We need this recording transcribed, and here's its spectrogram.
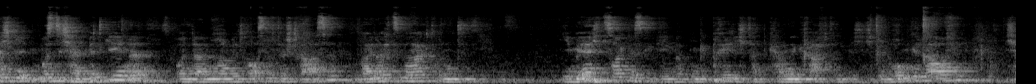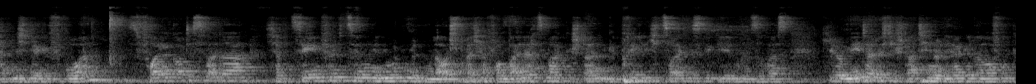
ich, musste ich halt mitgehen ne? und dann waren wir draußen auf der Straße, Weihnachtsmarkt und je mehr ich Zeugnis gegeben habe und gepredigt habe, kam eine Kraft in mich. Ich bin rumgelaufen, ich habe nicht mehr gefroren, das Feuer Gottes war da. Ich habe 10, 15 Minuten mit einem Lautsprecher vom Weihnachtsmarkt gestanden, gepredigt, Zeugnis gegeben und sowas. Kilometer durch die Stadt hin und her gelaufen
